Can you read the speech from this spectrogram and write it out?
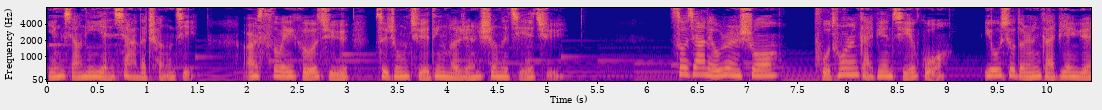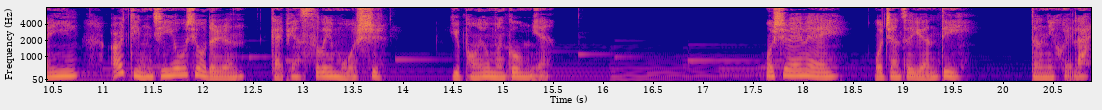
影响你眼下的成绩，而思维格局最终决定了人生的结局。作家刘润说：“普通人改变结果，优秀的人改变原因，而顶级优秀的人改变思维模式。”与朋友们共勉。我是美美，我站在原地，等你回来。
